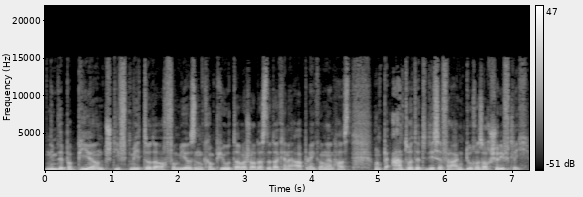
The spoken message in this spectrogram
nimm dir Papier und Stift mit oder auch von mir aus einen Computer, aber schau, dass du da keine Ablenkungen hast und beantworte dir diese Fragen durchaus auch schriftlich.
